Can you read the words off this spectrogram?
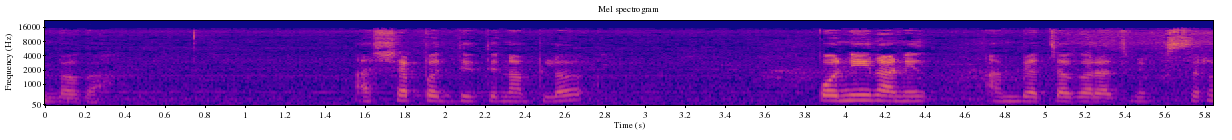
बघा. अशा पद्धतीनं आपलं पनीर आणि आंब्याचा गराज मिक्सर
